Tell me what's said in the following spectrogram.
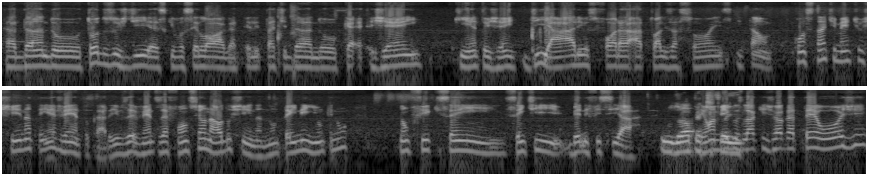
tá dando todos os dias que você loga, ele tá te dando gen, 500 gen diários, fora atualizações. Então, constantemente o China tem evento, cara, e os eventos é funcional do China, não tem nenhum que não, não fique sem, sem te beneficiar. O drop Tem aqui um foi... amigos lá que joga até hoje,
